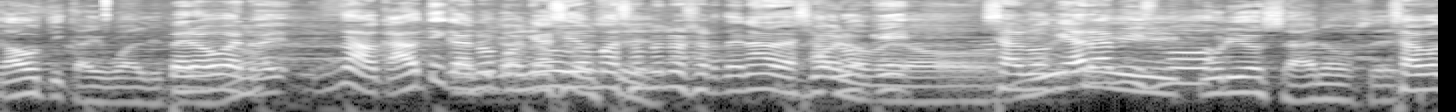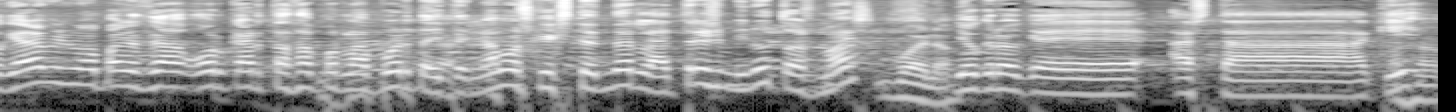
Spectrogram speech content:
caótica igual. Pero bueno, ¿no? no, caótica no, porque no, ha sido más sé. o menos ordenada, salvo Bueno, que, salvo que ahora mismo... Curiosa, no sé. Salvo que ahora mismo aparezca Gorka Artaza por la puerta y tengamos que extenderla tres minutos más, Bueno. yo creo que hasta aquí Ajá.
